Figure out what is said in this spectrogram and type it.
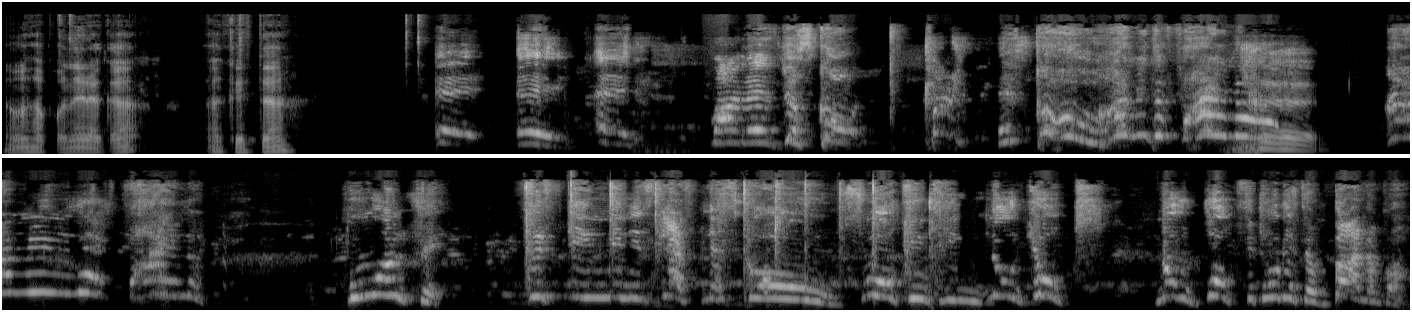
Vamos a poner acá. Aquí está. Hey, hey, hey, Mares just scored. Let's go. I'm in the final. I'm in the final. Who wants it? 15 minutes left. Let's go. Smoking team. No jokes. No jokes. They told us to Barnaba.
